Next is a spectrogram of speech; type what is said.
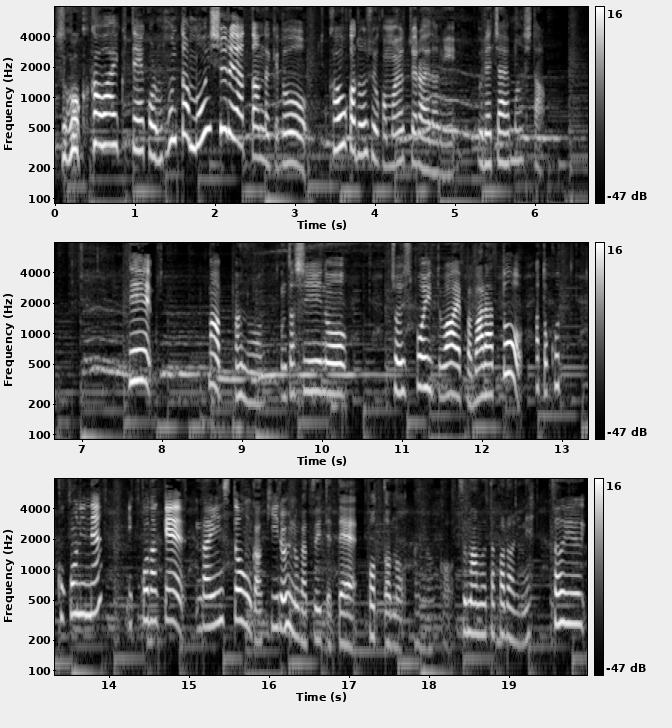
すごく可愛くてこれ本当はもう1種類あったんだけど買おうかどうしようか迷ってる間に売れちゃいました。でまああの私のチョイスポイントはやっぱバラとあとこここにね1個だけラインストーンが黄色いのがついててポットのあのこうつまむところにねそういう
